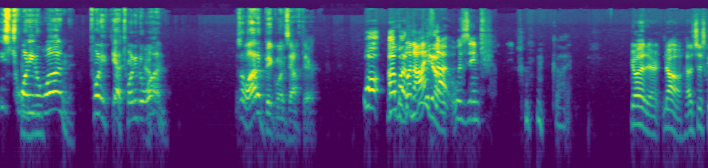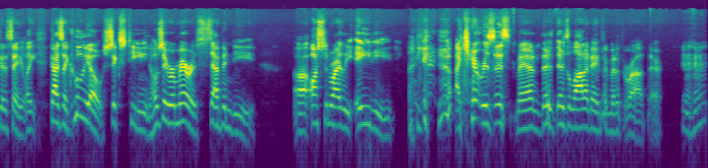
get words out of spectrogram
He's 20 mm-hmm. to 1. 20, yeah, 20 to yeah. 1. There's a lot of big ones out there. Well, well what Julio? I thought was interesting. Go ahead. Go ahead, Aaron. No, I was just gonna say, like guys like Julio, 16, Jose Ramirez, 70, uh, Austin Riley, 80. I can't resist, man. There's there's a lot of names I'm gonna throw out there. Mm-hmm.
